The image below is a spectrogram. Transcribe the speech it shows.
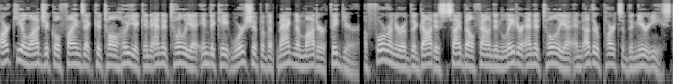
Archaeological finds at Catalhoyuk in Anatolia indicate worship of a Magna Mater figure, a forerunner of the goddess Cybele found in later Anatolia and other parts of the Near East.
